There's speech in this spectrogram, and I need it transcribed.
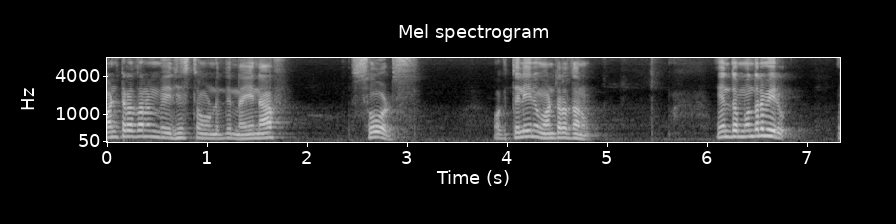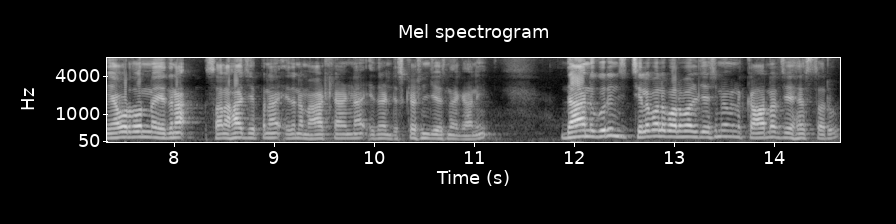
ఒంటరితనం వేధిస్తూ ఉంటుంది నైన్ ఆఫ్ సోడ్స్ ఒక తెలియని ఒంటరితనం. ఇంత ముందర మీరు ఎవరితోన్నా ఏదైనా సలహా చెప్పినా ఏదైనా మాట్లాడినా ఏదైనా డిస్కషన్ చేసినా కానీ దాని గురించి చిలవల బలవాలు చేసి మిమ్మల్ని కార్నర్ చేసేస్తారు.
